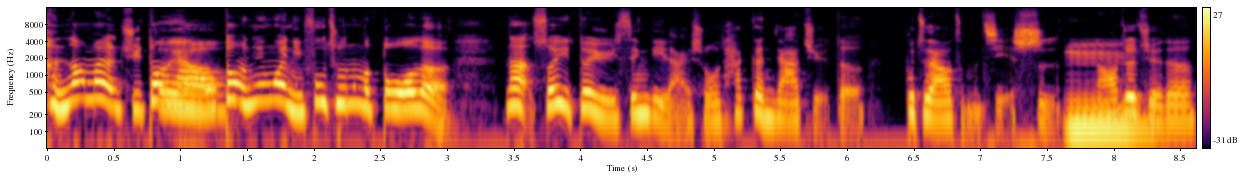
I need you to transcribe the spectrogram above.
很浪漫的举动吗？啊、我都已经为你付出那么多了。那所以对于 Cindy 来说，他更加觉得不知道要怎么解释，嗯、然后就觉得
